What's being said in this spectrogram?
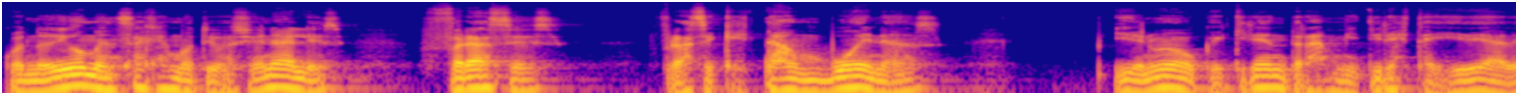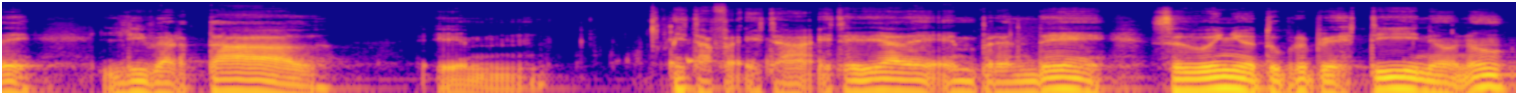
Cuando digo mensajes motivacionales, frases, frases que están buenas y de nuevo que quieren transmitir esta idea de libertad, em, esta, esta, idea de emprender, ser dueño de tu propio destino, ¿no?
